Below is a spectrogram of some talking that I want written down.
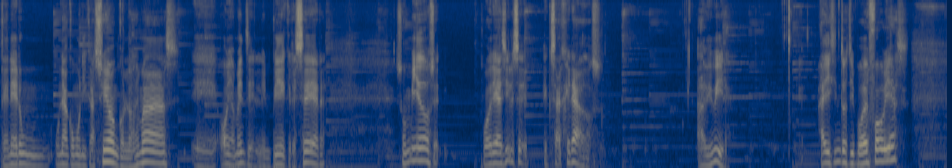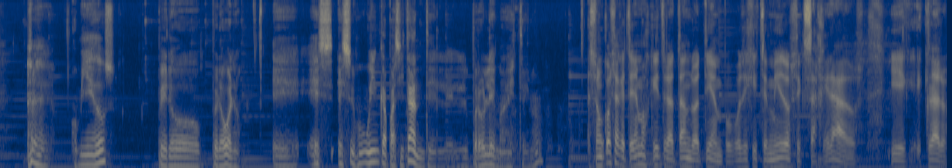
tener una comunicación con los demás, obviamente le impide crecer. Son miedos, podría decirse, exagerados a vivir. Hay distintos tipos de fobias o miedos, pero, pero bueno, eh, es, es, muy incapacitante el, problema este, ¿no? Son cosas que tenemos que ir tratando a tiempo. Vos dijiste miedos exagerados. Y claro,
